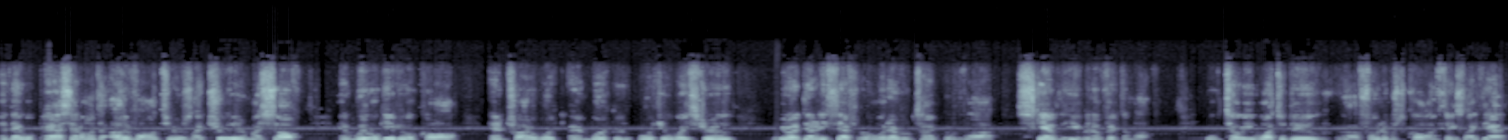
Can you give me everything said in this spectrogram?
and they will pass that on to other volunteers like Trudy or myself, and we will give you a call and try to work and work work your way through your identity theft or whatever type of uh, scam that you've been a victim of. We'll tell you what to do, uh, phone numbers to call and things like that,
